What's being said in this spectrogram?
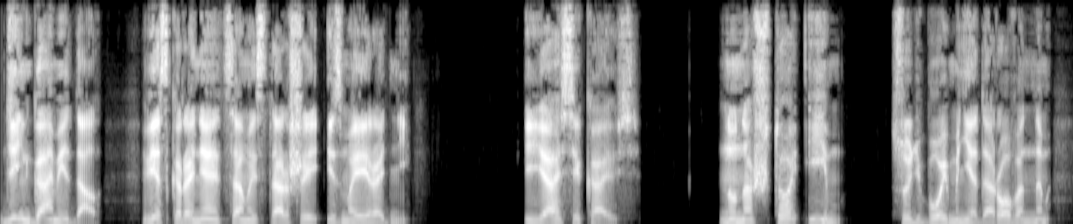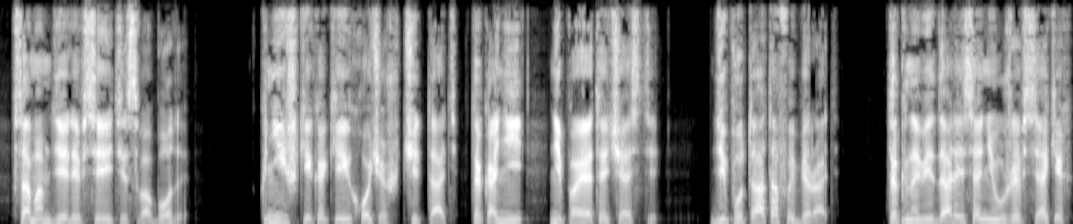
деньгами дал, веско роняет самый старший из моей родни. И я осекаюсь. Но на что им, судьбой мне дарованным, в самом деле все эти свободы? Книжки, какие хочешь читать, так они не по этой части. Депутатов выбирать? Так навидались они уже всяких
